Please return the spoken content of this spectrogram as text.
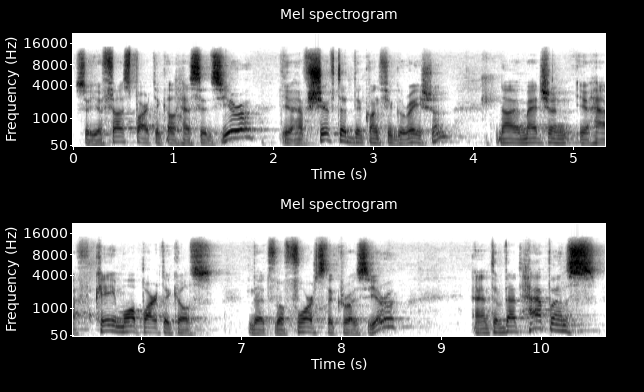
so your first particle has hit zero, you have shifted the configuration. Now imagine you have k more particles that were forced across zero. And if that happens,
